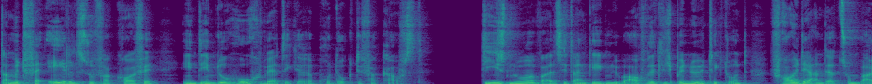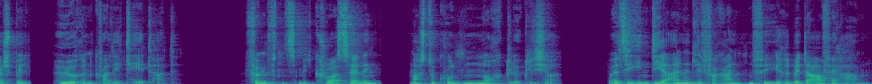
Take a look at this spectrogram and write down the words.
damit veredelst du Verkäufe, indem du hochwertigere Produkte verkaufst. Dies nur, weil sie dein Gegenüber auch wirklich benötigt und Freude an der zum Beispiel höheren Qualität hat. Fünftens, mit Cross-Selling machst du Kunden noch glücklicher, weil sie in dir einen Lieferanten für ihre Bedarfe haben.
